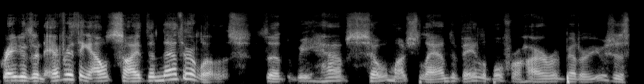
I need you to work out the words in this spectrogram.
greater than everything outside the netherlands that we have so much land available for higher and better uses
